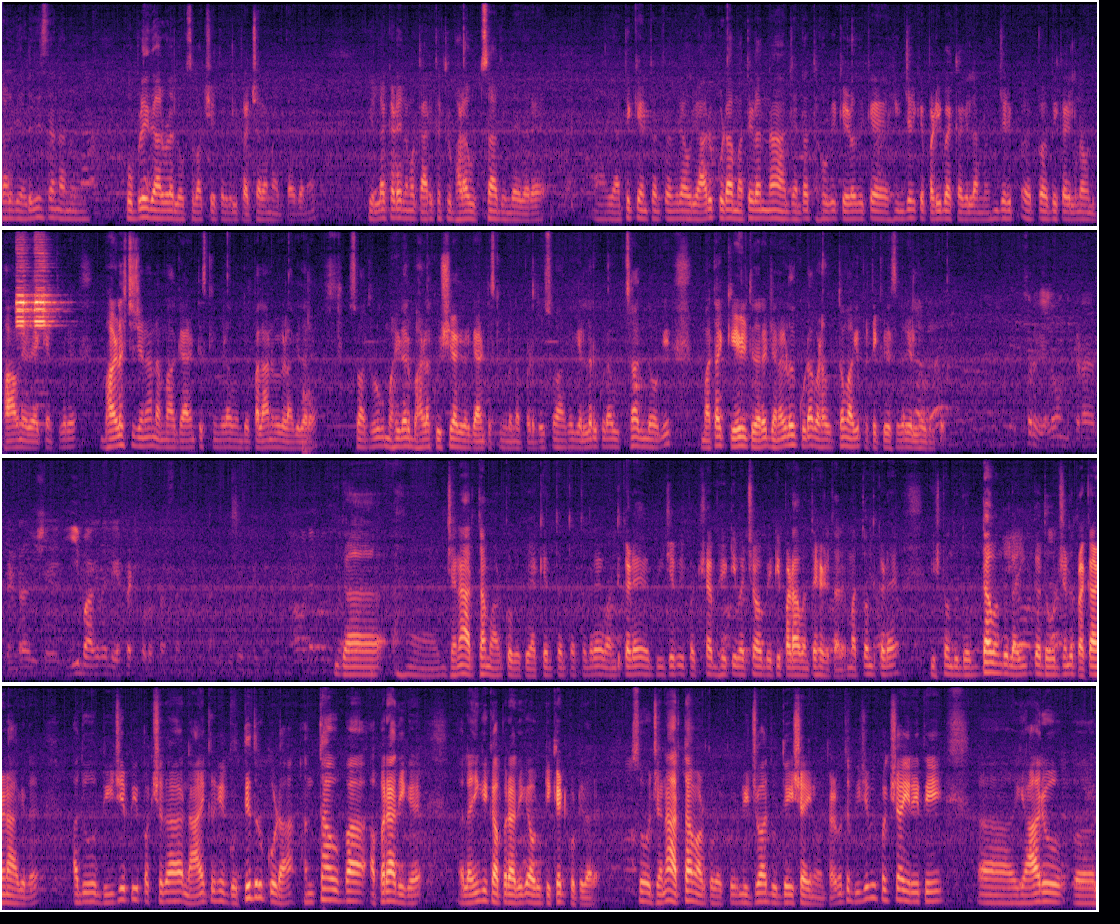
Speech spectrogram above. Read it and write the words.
ಕಳೆದ ಎರಡು ದಿವಸ ನಾನು ಹುಬ್ಬಳ್ಳಿ ಧಾರವಾಡ ಲೋಕಸಭಾ ಕ್ಷೇತ್ರದಲ್ಲಿ ಪ್ರಚಾರ ಮಾಡ್ತಾ ಇದ್ದೇನೆ. ಎಲ್ಲ ಕಡೆ ನಮ್ಮ ಕಾರ್ಯಕರ್ತರು ಬಹಳ ಉತ್ಸಾಹದಿಂದ ಇದ್ದಾರೆ. ಯಾತಕ್ಕೆ ಅಂತಂತಂದರೆ ಅವ್ರು ಯಾರು ಕೂಡ ಮತಗಳನ್ನು ಜನರ ಹೋಗಿ ಕೇಳೋದಕ್ಕೆ ಹಿಂಜರಿಕೆ ಪಡಿಬೇಕಾಗಿಲ್ಲ ಅನ್ನೋ ಹಿಂಜರಿ ಬೇಕಾಗಿಲ್ಲ ಅನ್ನೋ ಒಂದು ಭಾವನೆ ಇದೆ. ಯಾಕೆಂತಂದರೆ ಬಹಳಷ್ಟು ಜನ ನಮ್ಮ ಗ್ಯಾರಂಟಿ ಸ್ಕೀಮ್ಗಳ ಒಂದು ಫಲಾನುಭವಿಗಳಾಗಿದ್ದಾರೆ. ಸೊ ಅದ್ರೊಳಗೂ ಮಹಿಳೆಯರು ಬಹಳ ಖುಷಿಯಾಗಿದ್ದಾರೆ ಗ್ಯಾರಂಟಿ ಸ್ಕೀಮ್ಗಳನ್ನು ಪಡೆದು. ಸೊ ಹಾಗಾಗಿ ಎಲ್ಲರೂ ಕೂಡ ಉತ್ಸಾಹದಿಂದ ಹೋಗಿ ಮತ ಕೇಳ್ತಿದ್ದಾರೆ. ಜನಗಳು ಕೂಡ ಬಹಳ ಉತ್ತಮವಾಗಿ ಪ್ರತಿಕ್ರಿಯಿಸಿದ್ದಾರೆ ಎಲ್ಲರೂ ಕೂಡ ಸರ್ ಎಲ್ಲ ಒಂದು ಕಡೆ ವಿಷಯ ಈ ಭಾಗದಲ್ಲಿ ಎಫೆಕ್ಟ್ ಕೊಡುತ್ತಾ ಸರ್ ಈಗ ಜನ ಅರ್ಥ ಮಾಡ್ಕೋಬೇಕು. ಯಾಕೆ ಅಂತಂತಂದರೆ ಒಂದು ಕಡೆ ಬಿ ಜೆ ಪಿ ಪಕ್ಷ ಭೇಟಿ ಬಚಾವ್ ಭೇಟಿ ಪಡಾವ್ ಅಂತ ಹೇಳ್ತಾರೆ. ಮತ್ತೊಂದು ಕಡೆ ಇಷ್ಟೊಂದು ದೊಡ್ಡ ಒಂದು ಲೈಂಗಿಕ ದೌರ್ಜನ್ಯದ ಪ್ರಕರಣ ಆಗಿದೆ. ಅದು ಬಿ ಜೆ ಪಿ ಪಕ್ಷದ ನಾಯಕರಿಗೆ ಗೊತ್ತಿದ್ದರೂ ಕೂಡ ಅಂಥ ಒಬ್ಬ ಅಪರಾಧಿಗೆ, ಲೈಂಗಿಕ ಅಪರಾಧಿಗೆ ಅವರು ಟಿಕೆಟ್ ಕೊಟ್ಟಿದ್ದಾರೆ. ಸೊ ಜನ ಅರ್ಥ ಮಾಡ್ಕೋಬೇಕು ನಿಜವಾದ ಉದ್ದೇಶ ಏನು ಅಂತ ಹೇಳಿ. ಮತ್ತು ಬಿ ಜೆ ಪಿ ಪಕ್ಷ ಈ ರೀತಿ ಯಾರು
